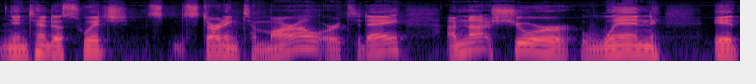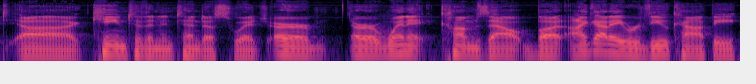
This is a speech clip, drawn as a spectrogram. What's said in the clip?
Nintendo Switch s- starting tomorrow or today. I'm not sure when it uh, came to the Nintendo Switch or or when it comes out, but I got a review copy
